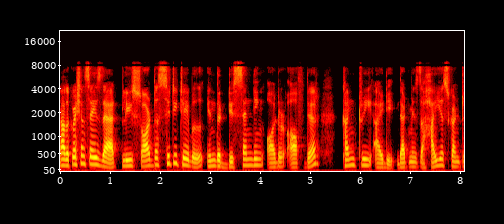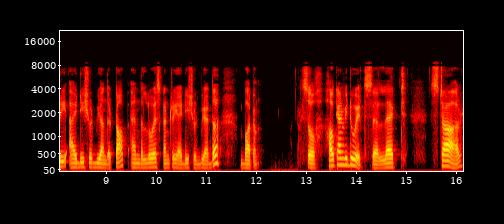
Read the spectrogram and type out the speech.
Now the question says that please sort the city table in the descending order of their country ID. That means the highest country ID should be on the top and the lowest country ID should be at the bottom. So how can we do it? Select star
